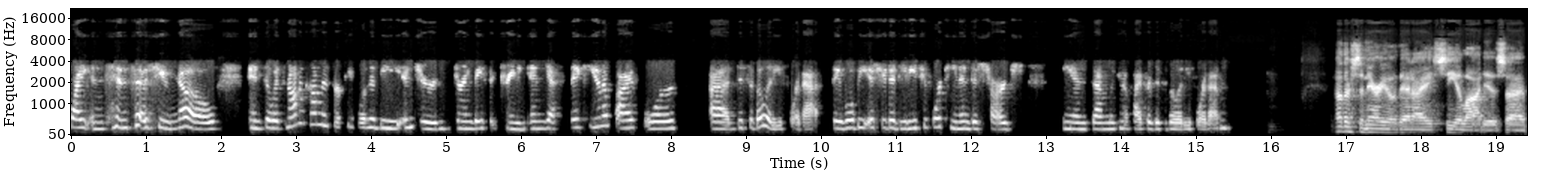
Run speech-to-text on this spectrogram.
quite intense, as you know. And so it's not uncommon for people to be injured during basic training. And yes, they can apply for uh, disability for that. They will be issued a DD 214 and discharged, and um, we can apply for disability for them. Another scenario that I see a lot is uh,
